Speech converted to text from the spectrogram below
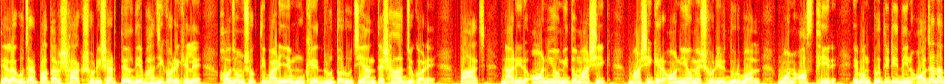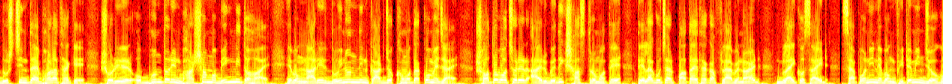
তেলাগুচার পাতার শাক সরিষার তেল দিয়ে ভাজি করে খেলে হজম শক্তি বাড়িয়ে মুখে দ্রুত রুচি আনতে সাহায্য করে। পাঁচ, নারীর অনিয়মিত মাসিক। মাসিকের অনিয়মে শরীর দুর্বল, মন অস্থির এবং প্রতিটি দিন অজানা দুশ্চিন্তায় ভরা থাকে। শরীরের অভ্যন্তরীণ ভারসাম্য বিঘ্নিত হয় এবং নারীর দৈনন্দিন কার্যক্ষমতা কমে যায়। শত বছরের আয়ুর্বেদিক শাস্ত্র মতে, তেলাগুচার পাতায় থাকা ফ্ল্যাভেনয়েড, গ্লাইকোসাইড, স্যাপোনিন এবং ভিটামিন যৌগ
